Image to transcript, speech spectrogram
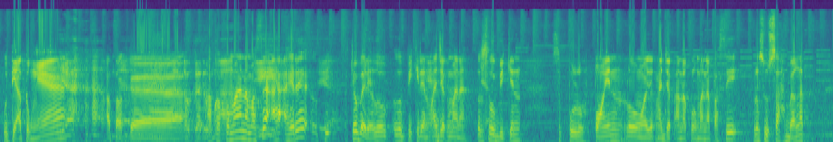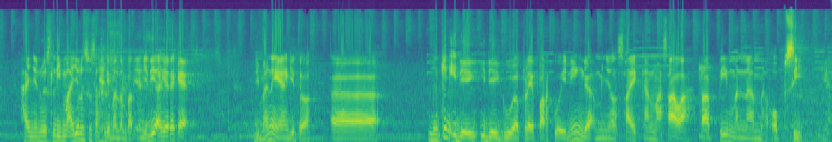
Uti Atungnya Iya, atau ke Atau ke rumah. atau ke mana maksudnya a- akhirnya Iya. coba deh lu lu pikirin Iya. aja ke mana terus Iya. lu bikin 10 poin lu mau ngajak, anak lu mana pasti lu susah banget hanya nulis 5 aja lu susah lima tempat Iya. jadi akhirnya kayak di mana ya gitu Eh, mungkin ide ide gua play park gua ini nggak menyelesaikan masalah Hmm. tapi menambah opsi Iya.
